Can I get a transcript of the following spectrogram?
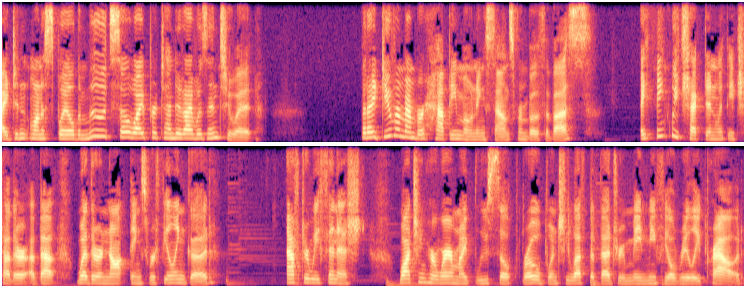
I didn't want to spoil the mood, so I pretended I was into it. But I do remember happy moaning sounds from both of us. I think we checked in with each other about whether or not things were feeling good. After we finished, watching her wear my blue silk robe when she left the bedroom made me feel really proud.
